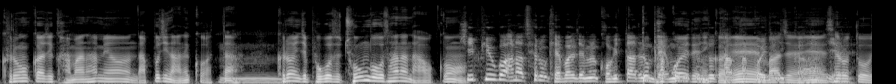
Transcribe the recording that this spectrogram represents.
그런 것까지 감안하면 나쁘진 않을 것 같다. 음. 그런 이제 보고서 좋은 보고서 하나 나왔고 CPU가 하나 새로 개발되면 거기 따른 또 바꿔야 되니까. 다 예, 바꿔야 맞아요. 예, 새로 또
